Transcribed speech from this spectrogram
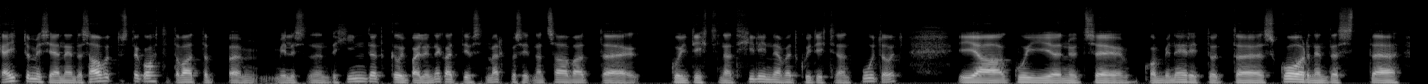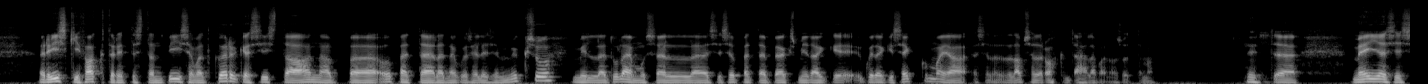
käitumise ja nende saavutuste kohta, ta vaatab, ähm, millised on nende hinded, kui palju negatiivseid märkuseid nad saavad, kui tihti nad hilinevad, kui tihti nad puuduvad. ja kui nüüd see kombineeritud skoor nendest äh, riskifaktoritest on piisavalt kõrge, siis ta annab õpetajale nagu sellise müksu, mille tulemusel siis õpetaja peaks midagi, kuidagi sekkuma ja sellele lapsele rohkem tähelepanu osutama. nüüd äh, meie siis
